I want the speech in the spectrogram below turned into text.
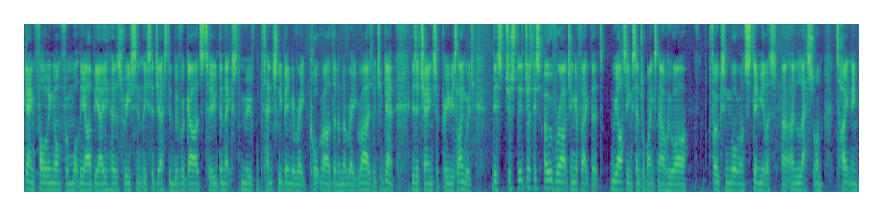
Again, following on from what the RBA has recently suggested with regards to the next move potentially being a rate cut rather than a rate rise, which again is a change to previous language. This just just this overarching effect that we are seeing central banks now who are focusing more on stimulus uh, and less on tightening,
